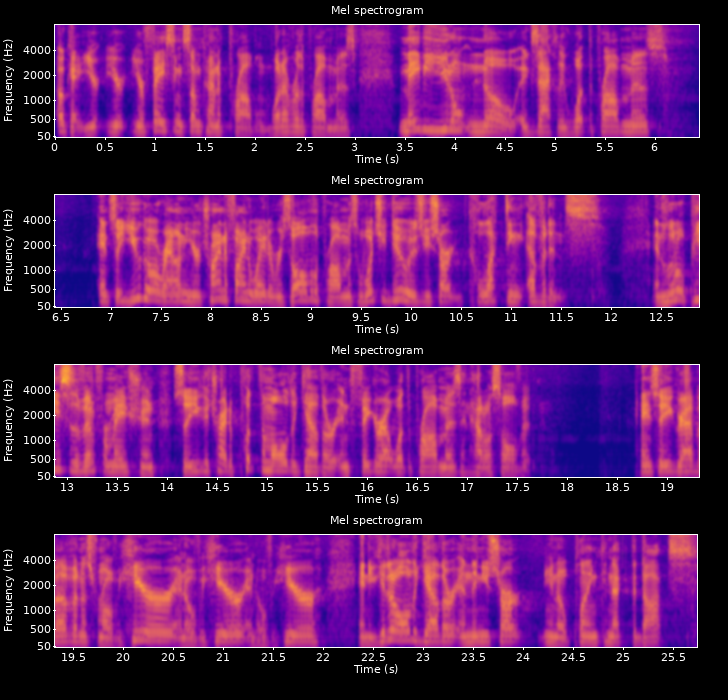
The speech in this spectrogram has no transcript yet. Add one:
Okay, you're, you're, you're facing some kind of problem, whatever the problem is. Maybe you don't know exactly what the problem is. And so you go around and you're trying to find a way to resolve the problem. So what you do is you start collecting evidence and little pieces of information so you can try to put them all together and figure out what the problem is and how to solve it. And so you grab evidence from over here and over here and over here, and you get it all together, and then you start, you know, playing connect the dots.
